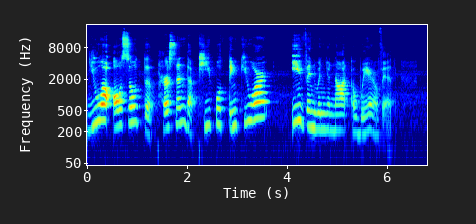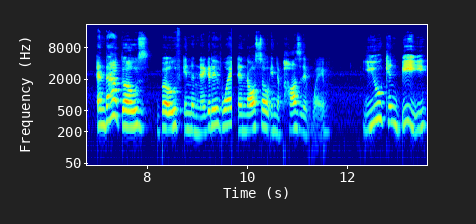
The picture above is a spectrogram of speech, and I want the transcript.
you are also the person that people think you are, even when you're not aware of it. And that goes both in the negative way and also in the positive way. You can be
